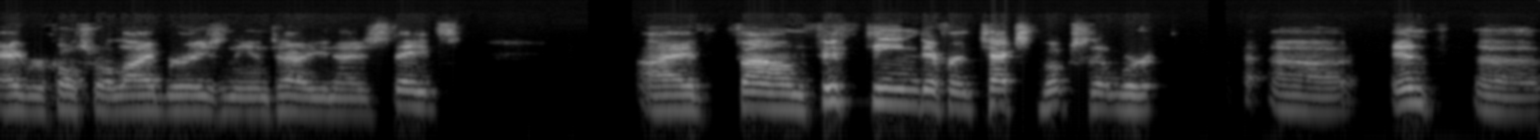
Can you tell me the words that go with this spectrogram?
agricultural libraries in the entire United States. I found 15 different textbooks that were uh, in, uh,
